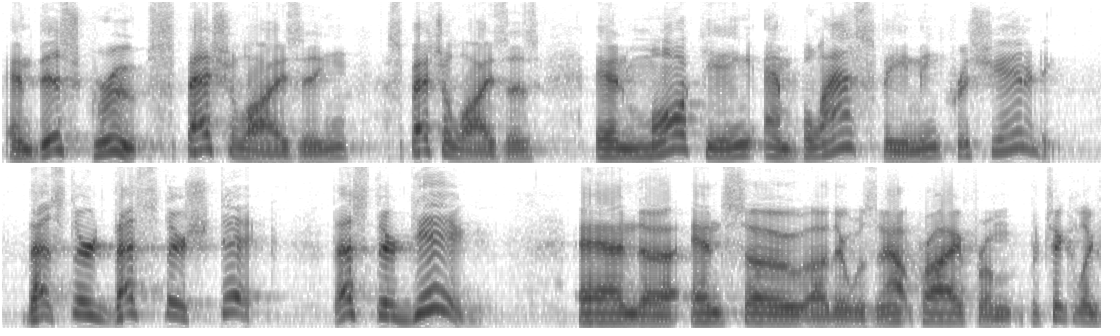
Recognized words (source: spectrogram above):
And this group specializing, specializes in mocking and blaspheming Christianity. That's their, that's their shtick. That's their gig. And, uh, and so uh, there was an outcry from, particularly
